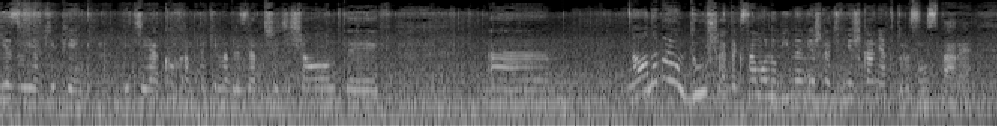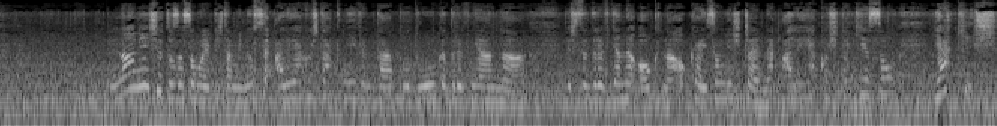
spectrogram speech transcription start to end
Jezu, jakie piękne. Wiecie, ja kocham takie meble z lat 60. Em, no, one mają duszę. Tak samo lubimy mieszkać w mieszkaniach, które są stare. No, niesie to za sobą jakieś tam minusy, ale jakoś tak, nie wiem, ta podłoga drewniana, wiesz, te drewniane okna, okej, są nieszczelne, ale jakoś takie są jakieś.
